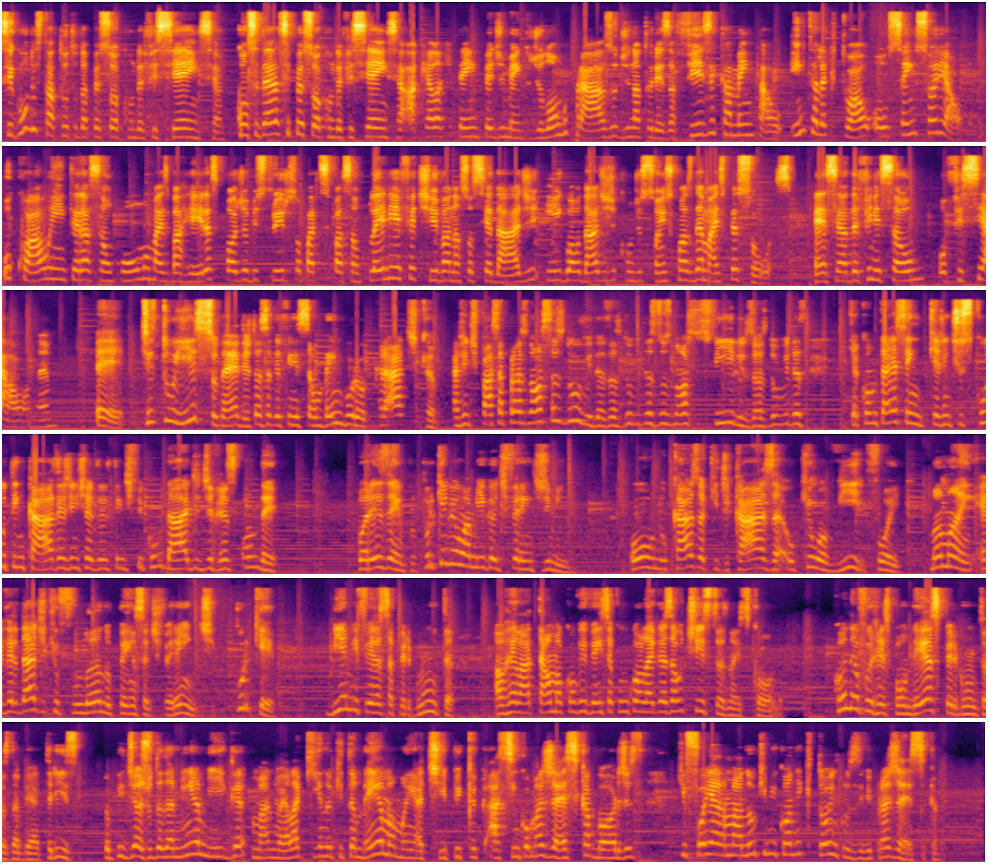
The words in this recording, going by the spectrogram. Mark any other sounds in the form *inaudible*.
Segundo o Estatuto da Pessoa com Deficiência, considera-se pessoa com deficiência aquela que tem impedimento de longo prazo de natureza física, mental, intelectual ou sensorial, o qual, em interação com uma ou mais barreiras, pode obstruir sua participação plena e efetiva na sociedade em igualdade de condições com as demais pessoas. Essa é a definição oficial, né? É, dito isso, né, dito essa definição bem burocrática, a gente passa para as nossas dúvidas, as dúvidas dos nossos filhos, as dúvidas que acontecem, que a gente escuta em casa e a gente às vezes tem dificuldade de responder. Por exemplo, por que meu amigo é diferente de mim? Ou no caso aqui de casa, o que eu ouvi foi: Mamãe, é verdade que o fulano pensa diferente? Por quê? Bia me fez essa pergunta ao relatar uma convivência com colegas autistas na escola. Quando eu fui responder as perguntas da Beatriz, eu pedi ajuda da minha amiga Manuela Aquino, que também é mamãe atípica, assim como a Jéssica Borges, que foi a Manu que me conectou, inclusive, para a Jéssica.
